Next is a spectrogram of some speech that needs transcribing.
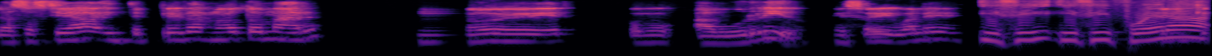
la sociedad interpreta no tomar, no beber como aburrido. Eso igual es. Y si, y si fuera.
